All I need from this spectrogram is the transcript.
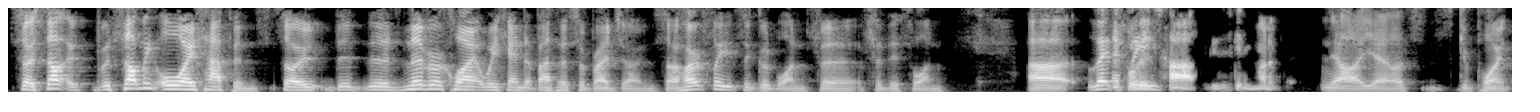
So some, but something always happens. So th- there's never a quiet weekend at Bathurst for Brad Jones. So hopefully it's a good one for for this one. Uh, let's Hopefully it's hard because he's getting on it. Yeah, yeah, that's, that's, a good point.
